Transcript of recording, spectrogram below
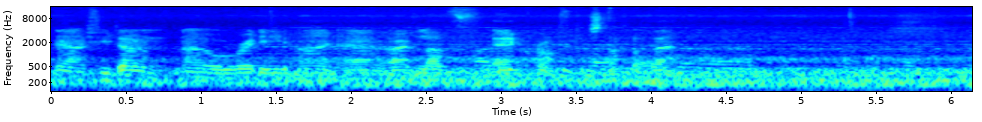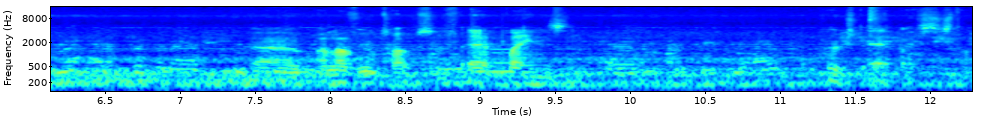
Now, if you don't know already, I uh, I love aircraft and stuff like that. Uh, I love all types of airplanes and approach to airbase and stuff.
